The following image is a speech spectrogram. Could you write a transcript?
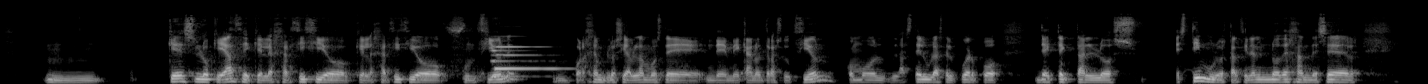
qué es lo que hace que el ejercicio, que el ejercicio funcione. Por ejemplo, si hablamos de, mecanotransducción, cómo las células del cuerpo detectan los estímulos que al final no dejan de ser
